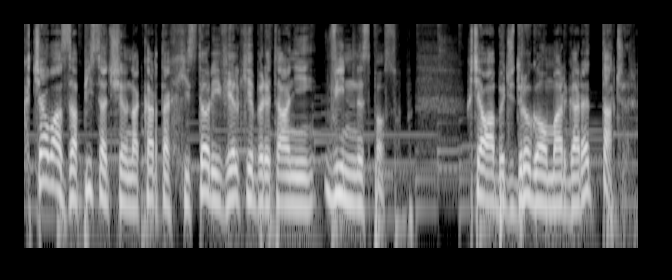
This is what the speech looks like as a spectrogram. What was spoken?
chciała zapisać się na kartach historii Wielkiej Brytanii w inny sposób. Chciała być drugą Margaret Thatcher.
